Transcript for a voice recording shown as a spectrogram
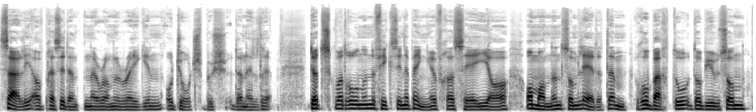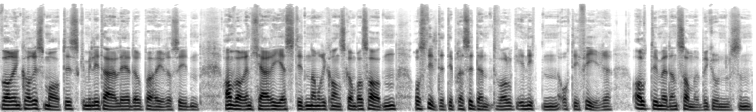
særlig av presidentene Ronald Reagan og George Bush den eldre. Dødsskvadronene fikk sine penger fra CIA, og mannen som ledet dem, Roberto Dobuson, var en karismatisk militærleder på høyresiden. Han var en kjær gjest i den amerikanske ambassaden og stilte til presidentvalg i 1984 alltid med den samme begrunnelsen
